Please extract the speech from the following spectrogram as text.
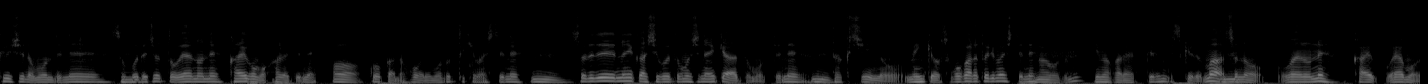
九州のもんでねそこでちょっと親のね介護も兼ねてね福岡の方に戻ってきましてねうん。それで何か仕事もしなきゃと思ってね、うん。タクシーの免許をそこから取りましてねね。今からやってるんですけどまあ、うん。その親のね介親も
